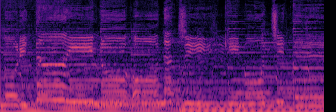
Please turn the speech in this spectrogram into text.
守りたいの同じ気持ちで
